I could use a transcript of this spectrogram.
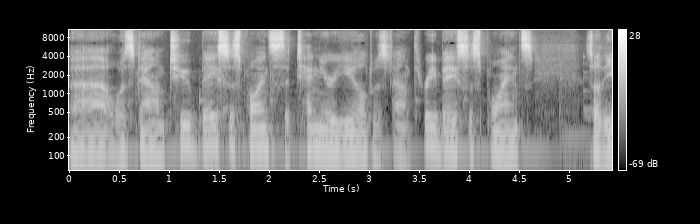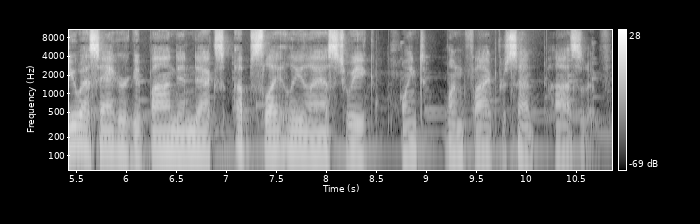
uh, was down two basis points. The 10 year yield was down three basis points. So the U.S. aggregate bond index up slightly last week, 0.15% positive.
